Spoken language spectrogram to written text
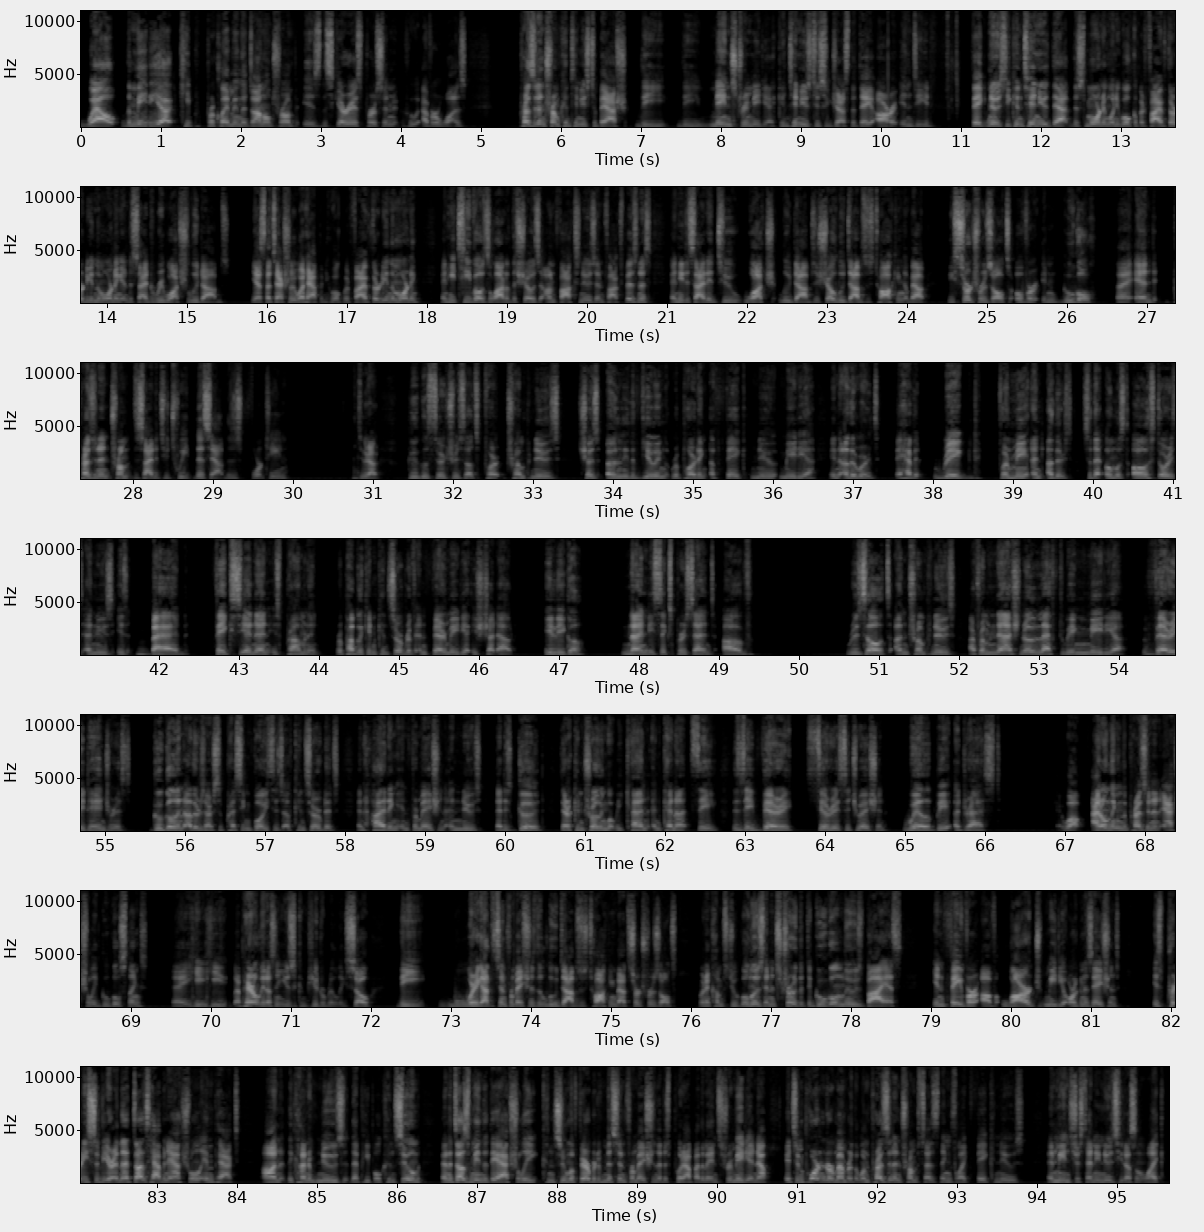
Well, the media keep proclaiming that Donald Trump is the scariest person who ever was. President Trump continues to bash the, the mainstream media, continues to suggest that they are indeed fake news. He continued that this morning when he woke up at 5.30 in the morning and decided to rewatch Lou Dobbs. Yes, that's actually what happened. He woke up at 5.30 in the morning and he TiVos a lot of the shows on Fox News and Fox Business, and he decided to watch Lou Dobbs' show. Lou Dobbs is talking about the search results over in Google, uh, and President Trump decided to tweet this out. This is 14. Tweet out Google search results for Trump news shows only the viewing reporting of fake new media. In other words, they have it rigged for me and others so that almost all stories and news is bad. Fake CNN is prominent. Republican, conservative, and fair media is shut out. Illegal. 96% of results on Trump news are from national left wing media. Very dangerous. Google and others are suppressing voices of conservatives and hiding information and news that is good. They're controlling what we can and cannot see. This is a very serious situation. Will be addressed. Well, I don't think the president actually Googles things. Uh, he, he apparently doesn't use a computer really. So the where he got this information is that Lou Dobbs was talking about search results when it comes to Google News. And it's true that the Google News bias in favor of large media organizations is pretty severe. And that does have an actual impact on the kind of news that people consume. And it does mean that they actually consume a fair bit of misinformation that is put out by the mainstream media. Now, it's important to remember that when President Trump says things like fake news and means just any news he doesn't like,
